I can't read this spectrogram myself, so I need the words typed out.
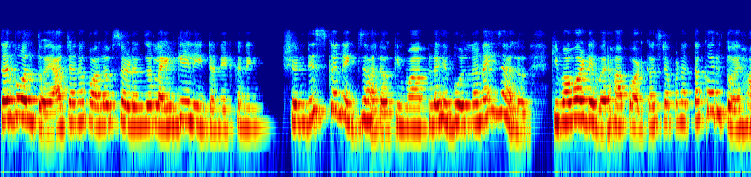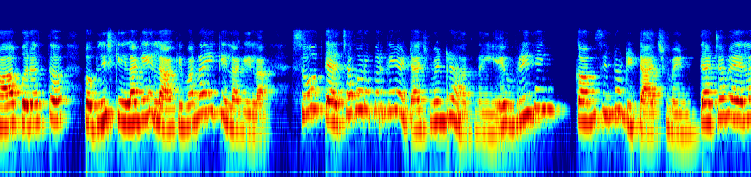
तर बोलतोय. अचानक ऑल ऑफ सडन जर लाइट गेली इंटरनेट कनेक्शन डिस्कनेक्ट झालं किंवा आपलं हे बोलणं नाही झालं किंवा वॉट एव्हर हा पॉडकास्ट आपण आता करतोय हा परत पब्लिश केला गेला किंवा नाही केला गेला. सो त्याच्याबरोबर काही अटॅचमेंट राहत नाही. Everything comes in the detachment त्याच्या वेळेला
